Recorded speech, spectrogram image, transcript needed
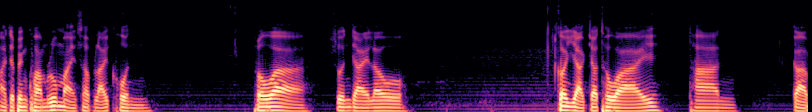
อาจจะเป็นความรู้ใหม่สำหรับหลายคน เพราะว่าส่วนใหญ่เรา ก็อยากจะถวายทานกับ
